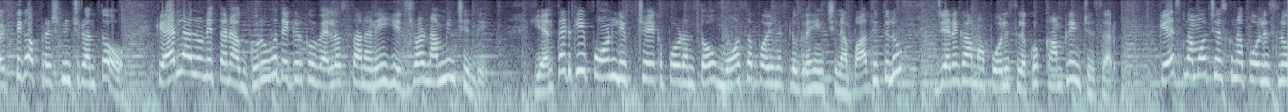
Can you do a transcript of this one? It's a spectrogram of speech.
గట్టిగా ప్రశ్నించడంతో కేరళలోని తన గురువు దగ్గరకు వెళ్ళొస్తానని హిజ్రా నమ్మించింది. ఎంతటికీ ఫోన్ లిఫ్ట్ చేయకపోవడంతో మోసపోయినట్లు గ్రహించిన బాధితులు జనగామ పోలీసులకు కంప్లైంట్ చేశారు. కేసు నమోదు చేసుకున్న పోలీసులు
